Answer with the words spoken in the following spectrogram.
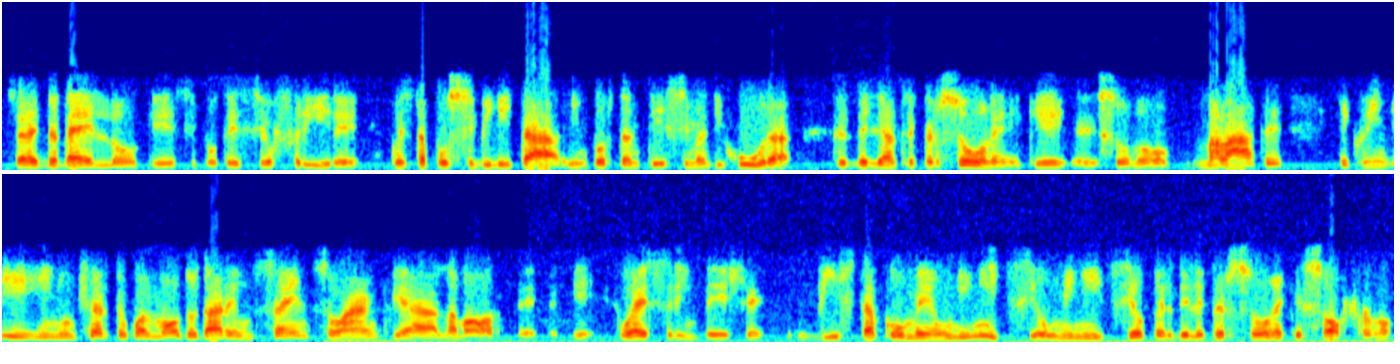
Sarebbe bello che si potesse offrire questa possibilità importantissima di cura per delle altre persone che eh, sono malate e quindi in un certo qual modo dare un senso anche alla morte, perché può essere invece vista come un inizio, un inizio per delle persone che soffrono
